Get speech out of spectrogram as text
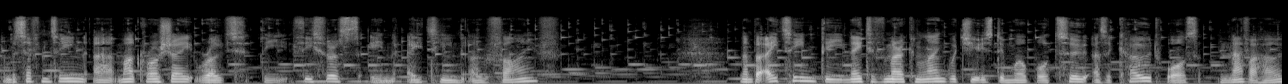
Number 17, uh, Mark Roget wrote the Thesaurus in 1805. Number 18, the Native American language used in World War II as a code was Navajo.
